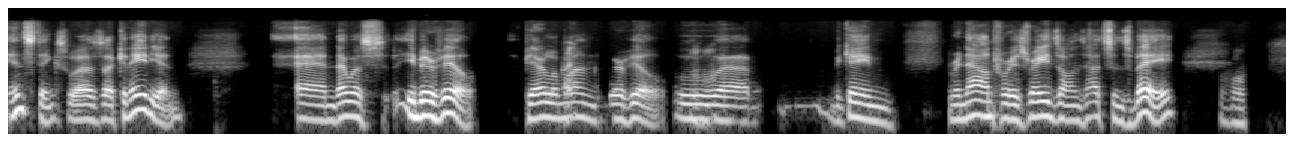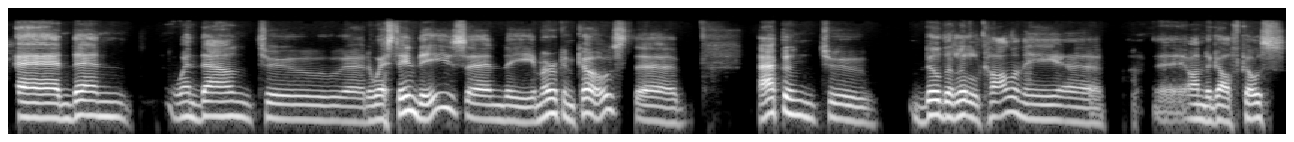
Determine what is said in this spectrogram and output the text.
instincts, was a Canadian and that was Iberville, Pierre Le Moyne right. Iberville, who mm-hmm. uh, became renowned for his raids on Hudson's Bay, mm-hmm. and then went down to uh, the West Indies and the American coast. Uh, happened to build a little colony uh, uh, on the Gulf Coast,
